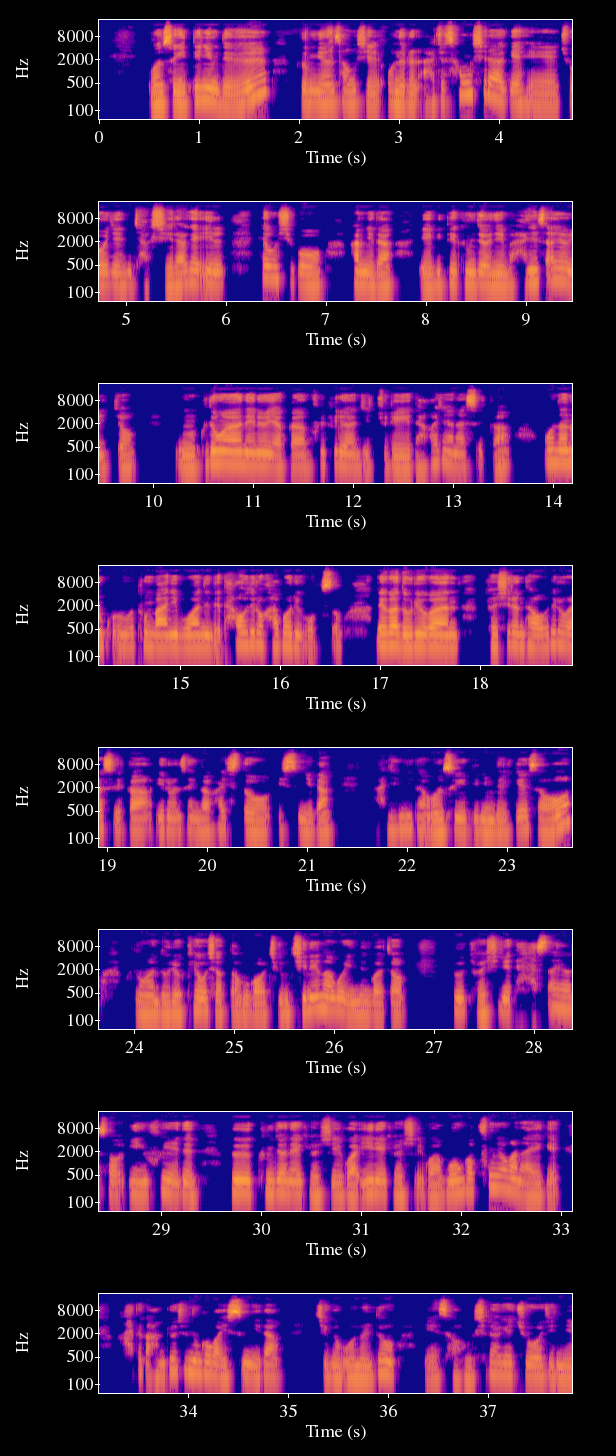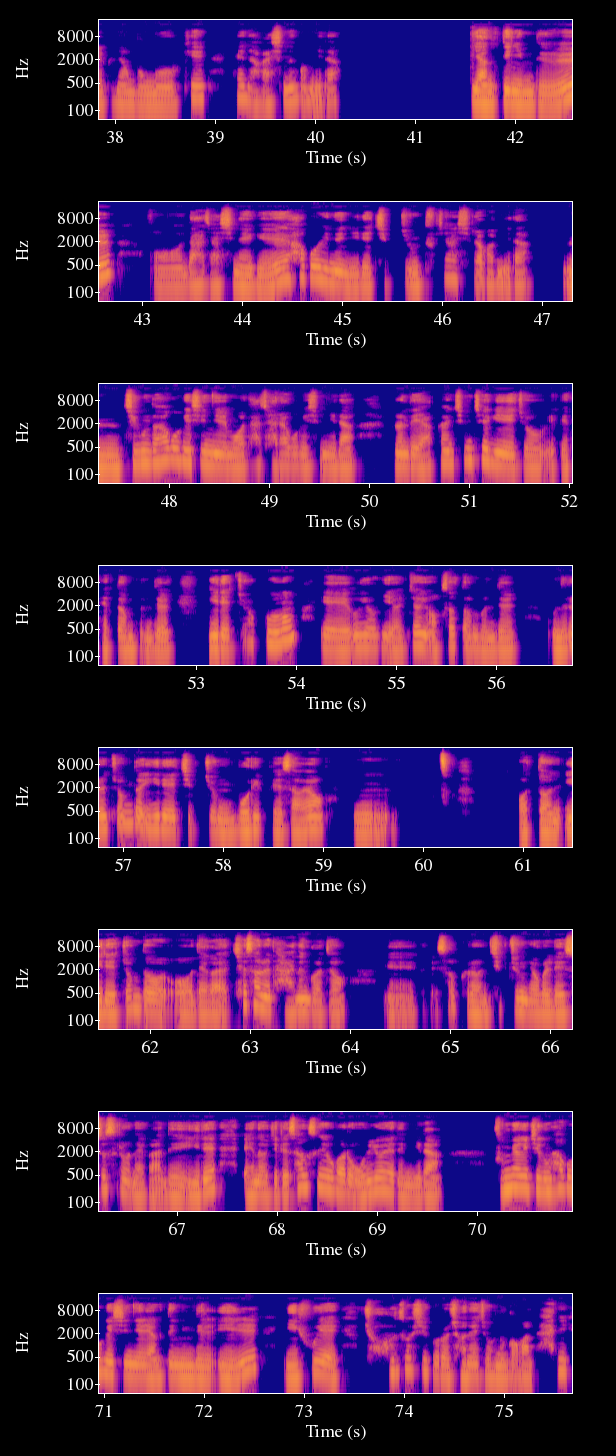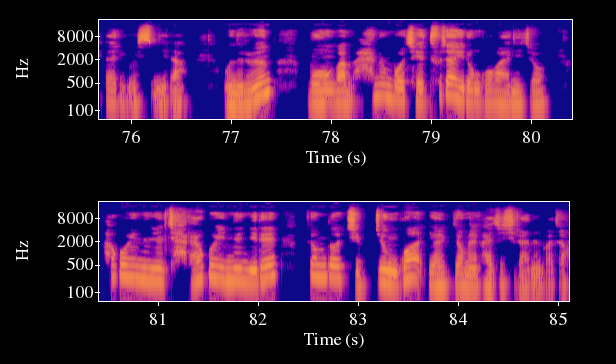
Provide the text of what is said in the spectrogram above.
원숭이 띠님들 근면 성실 오늘은 아주 성실하게 예, 주어진 작실하게 일 해오시고 갑니다. 예, 밑에 금전이 많이 쌓여 있죠. 음, 그동안에는 약간 불필요한 지출이 나가지 않았을까. 어, 나는 돈 많이 모았는데 다 어디로 가버리고 없어. 내가 노력한 결실은 다 어디로 갔을까? 이런 생각할 수도 있습니다. 아닙니다. 원숭이띠님들께서 그동안 노력해 오셨던 거 지금 진행하고 있는 거죠. 그 결실이 다 쌓여서 이후에는 그 금전의 결실과 일의 결실과 무언가 풍요가 나에게 가득 안겨주는 거가 있습니다. 지금 오늘도 예, 성실하게 주어진 일 그냥 묵묵히 해 나가시는 겁니다. 양띠님들 어, 나 자신에게 하고 있는 일에 집중 투자하시라고 합니다. 음, 지금도 하고 계신 일 뭐 다 잘하고 계십니다. 그런데 약간 침체기 좀 이렇게 됐던 분들, 일에 조금 예, 의욕이 열정이 없었던 분들, 오늘은 좀 더 일에 집중 몰입해서요. 음, 어떤 일에 좀 더 어, 내가 최선을 다하는 거죠. 예, 그래서 그런 집중력을 내 스스로 내가 내 일에 에너지를 상승 효과로 올려야 됩니다. 분명히 지금 하고 계신 일, 양띠님들 일 이후에 좋은 소식으로 전해져 오는 거가 많이 기다리고 있습니다. 오늘은 무언가 많은 뭐 재투자 이런 거가 아니죠. 하고 있는 일, 잘하고 있는 일에 좀 더 집중과 열정을 가지시라는 거죠.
